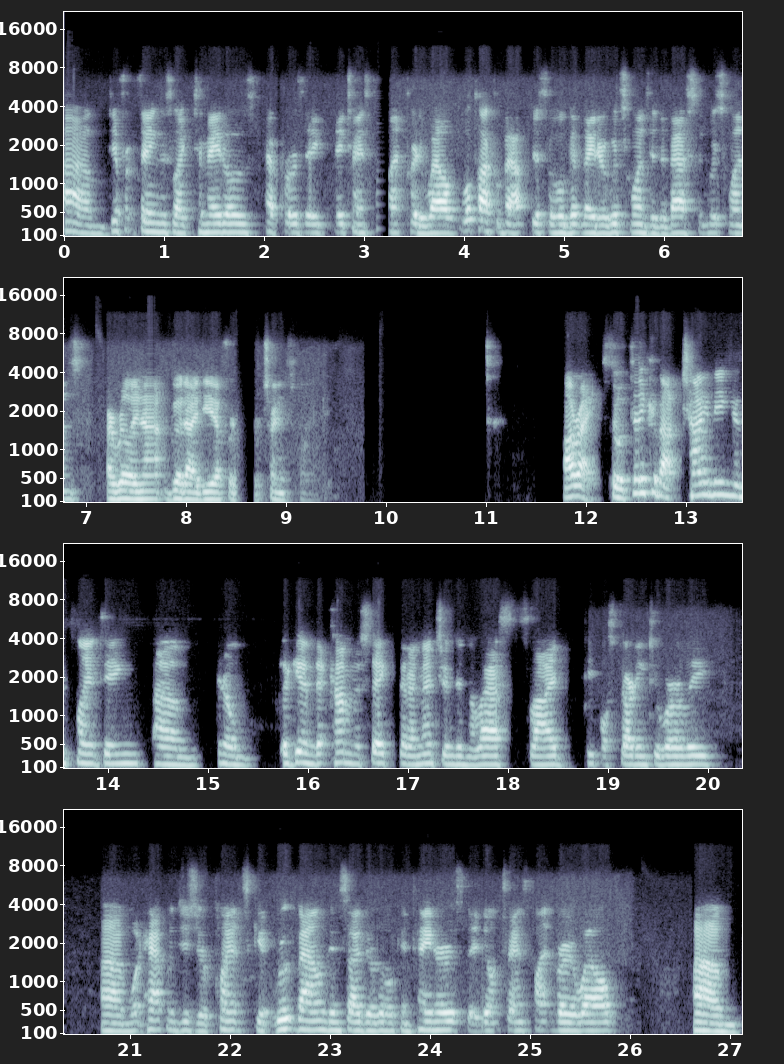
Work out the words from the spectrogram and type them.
um, different things like tomatoes, peppers, they, they transplant pretty well. We'll talk about this a little bit later, which ones are the best and which ones are really not a good idea for, for transplanting. All right, so think about timing and planting. Um, you know, again, that common mistake that I mentioned in the last slide, people starting too early. Um, what happens is your plants get root bound inside their little containers. They don't transplant very well. Um,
